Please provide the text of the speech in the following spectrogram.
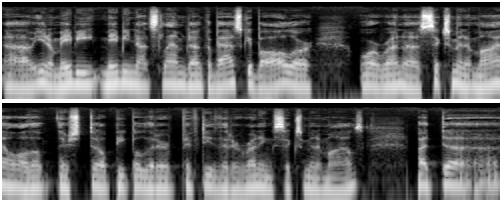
Uh, you know maybe maybe not slam dunk a basketball or or run a six minute mile although there's still people that are 50 that are running six minute miles. But uh,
